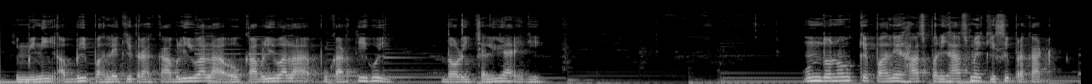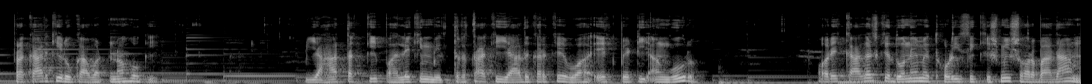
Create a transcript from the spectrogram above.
कि मिनी अब भी पहले की तरह काबली वाला, ओ काबली वाला पुकारती हुई दौड़ी चली आएगी। उन दोनों के पहले हास परिहास में किसी प्रकार प्रकार की रुकावट न होगी। यहाँ तक कि पहले की मित्रता की याद करके वह एक पेटी अंगूर और एक कागज़ के दोने में थोड़ी सी किशमिश और बादाम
